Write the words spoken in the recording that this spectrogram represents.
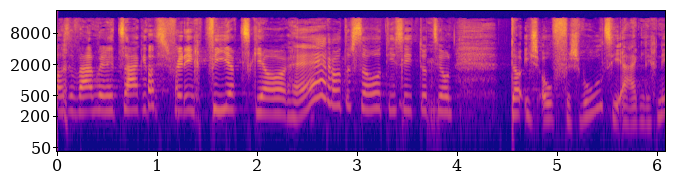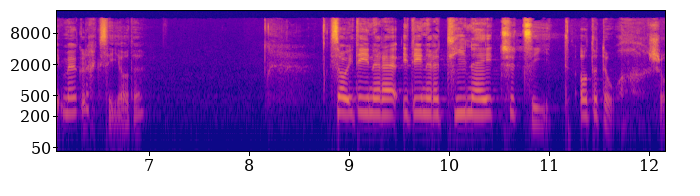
Also wenn wir jetzt sagen, das ist vielleicht 40 Jahre her oder so, die Situation, da ist offen schwul sein eigentlich nicht möglich gewesen, oder? So in deiner, in deiner Teenager-Zeit, oder doch schon?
